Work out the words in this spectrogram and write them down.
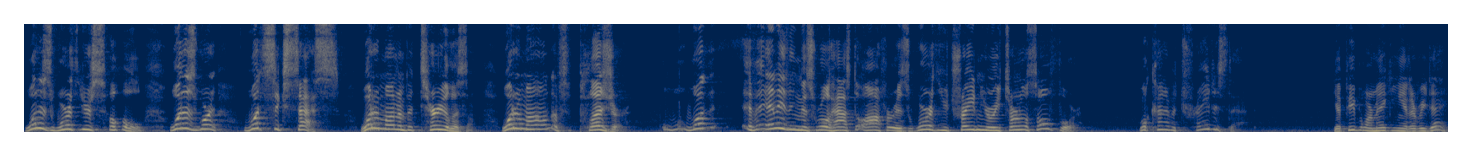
What is worth your soul? What is worth what success? What amount of materialism? What amount of pleasure? What if anything this world has to offer is worth you trading your eternal soul for? What kind of a trade is that? Yet people are making it every day.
